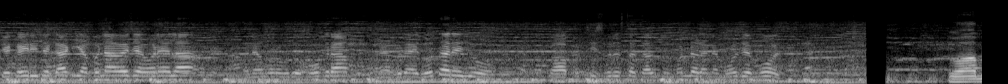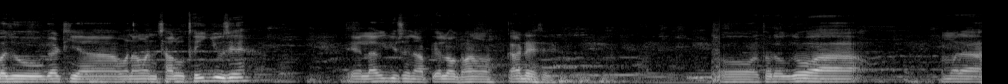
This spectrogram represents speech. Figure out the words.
કે કઈ રીતે ગાંઠિયા બનાવે છે વણેલા અને અમારો બધો પ્રોગ્રામ. અને બધા જોતા રહેજો. તો આ પચીસ વર્ષથી ચાલતું મંડળ અને મોજે મોજ. તો આ બાજુ ગાંઠિયા વણાવવાનું ચાલુ થઈ ગયું છે. તેલ આવી ગયું છે ને આ પહેલો ઘણો કાઢે છે. તો થોડોક જો આ અમારા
